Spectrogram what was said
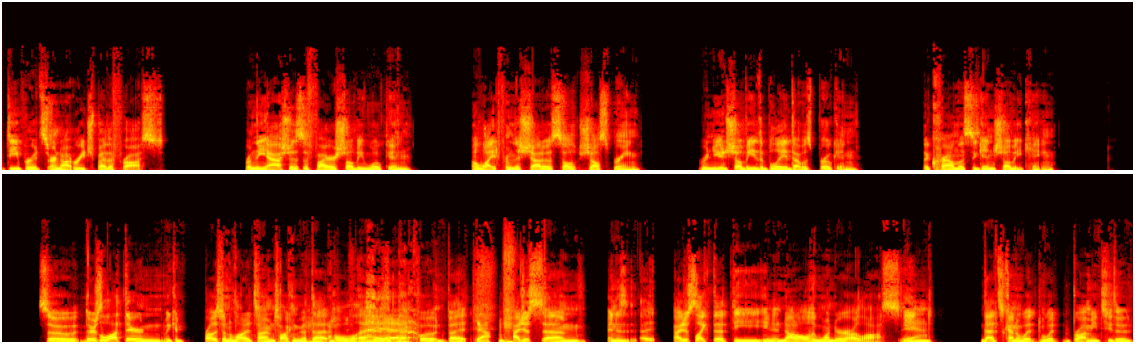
Deep roots are not reached by the frost. From the ashes a fire shall be woken, a light from the shadows shall, spring. Renewed shall be the blade that was broken. The crownless again shall be king. So there's a lot there, and we could probably spend a lot of time talking about that whole uh, yeah. that quote. But yeah, I just um and I just like that the you know not all who wander are lost, yeah. and that's kind of what what brought me to the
